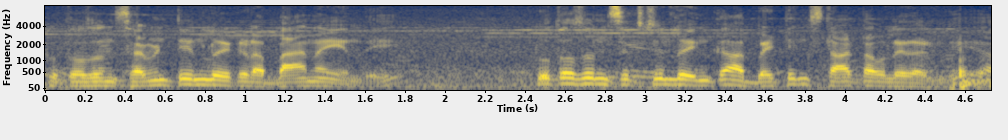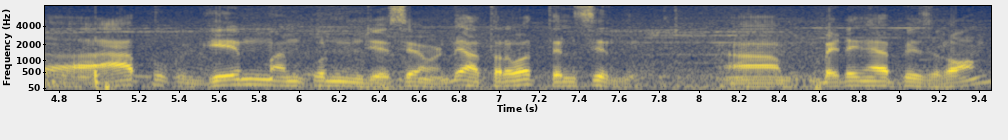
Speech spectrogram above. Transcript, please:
two thousand సెవెంటీన్లో ఇక్కడ బ్యాన్ అయ్యింది. టూ థౌజండ్ సిక్స్టీన్లో ఇంకా బెట్టింగ్ స్టార్ట్ అవ్వలేదండి. ఆ యాప్ గేమ్ అనుకుని మేము చేసామండి. ఆ తర్వాత తెలిసింది. బెట్టింగ్ యాప్ ఈజ్ రాంగ్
